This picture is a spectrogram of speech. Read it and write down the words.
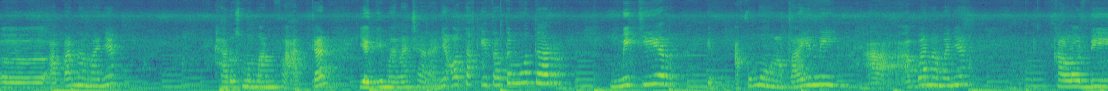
eh, apa namanya harus memanfaatkan ya gimana caranya otak kita tuh muter mikir gitu, aku mau ngapain nih? A- apa namanya kalau di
